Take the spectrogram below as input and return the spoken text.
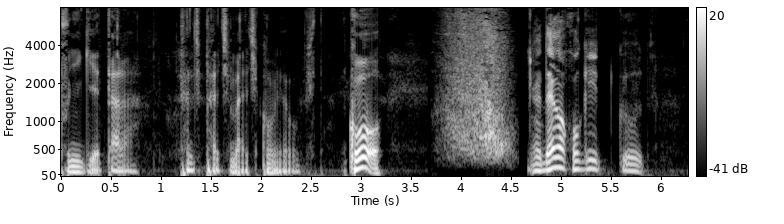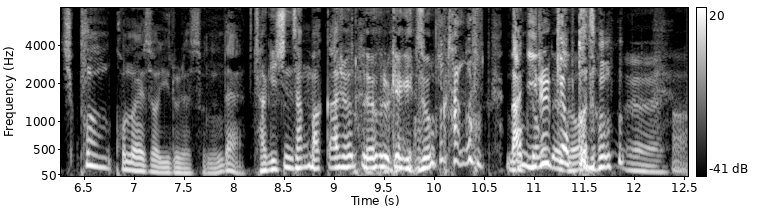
분위기에 따라 편집할지 말지 고민해봅시다. 고! 내가 거기 그 식품 코너에서 일을 했었는데 자기 신상 막 까셨어요, 그렇게 계속? 상관 난 잃을 게. 없거든. 예. 아.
